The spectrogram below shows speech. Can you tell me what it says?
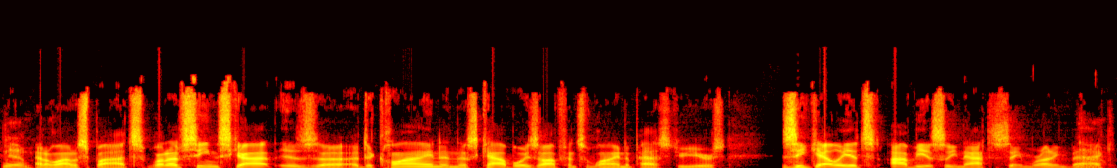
yeah. at a lot of spots. What I've seen, Scott, is uh, a decline in this Cowboys offensive line the past two years. Zeke Elliott's obviously not the same running back no.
